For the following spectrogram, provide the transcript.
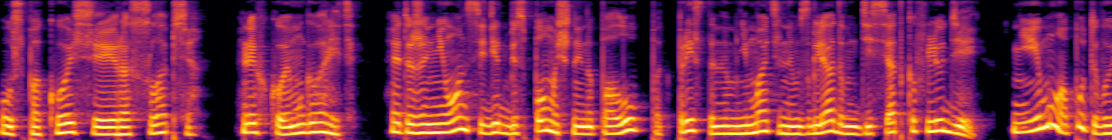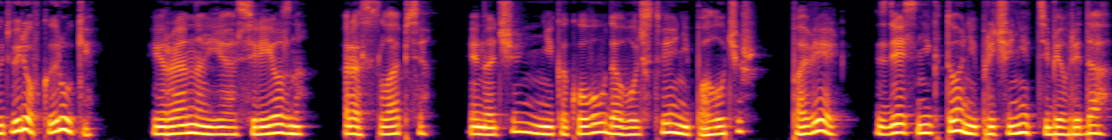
«Успокойся и расслабься». Легко ему говорить. Это же не он сидит беспомощный на полу под пристальным внимательным взглядом десятков людей. Не ему опутывают веревкой руки. Ирена, я серьезно. Расслабься, иначе никакого удовольствия не получишь. Поверь, здесь никто не причинит тебе вреда.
